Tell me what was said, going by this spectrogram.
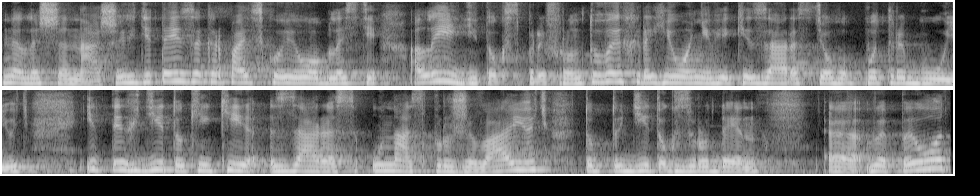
не лише наших дітей Закарпатської області, але й діток з прифронтових регіонів, які зараз цього потребують, і тих діток, які зараз у нас проживають, тобто діток з родин е, ВПО.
